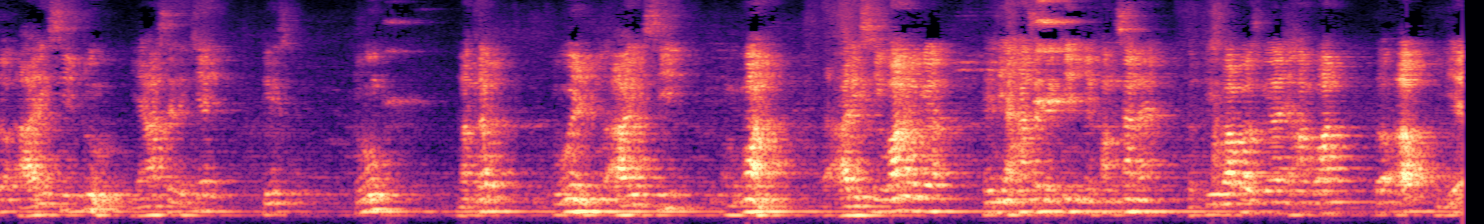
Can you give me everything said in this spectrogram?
तो आर सी टू यहाँ से देखिए, फिर टू मतलब two into R C one R C one हो गया। फिर यहाँ से देखिए, ये फ़ंक्शन है। तो फिर वापस गया यहाँ वन तो अब ये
